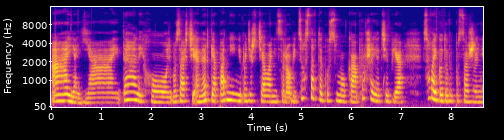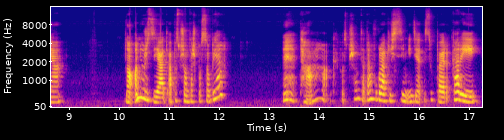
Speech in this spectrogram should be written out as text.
Ajajaj, dalej chodź, bo zaś ci energia padnie i nie będziesz chciała nic robić. Zostaw tego smoka, proszę ja ciebie. Schowaj go do wyposażenia. No, on już zjadł, a posprzątasz po sobie? Tak, posprząta. Tam w ogóle jakiś sim idzie. Super. Kari.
